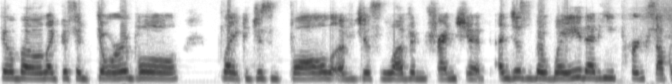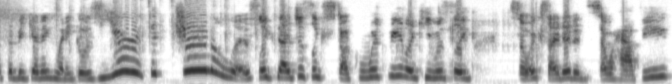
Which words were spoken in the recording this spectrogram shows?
Filbo like this adorable, like just ball of just love and friendship, and just the way that he perks up at the beginning when he goes, "You're the journalist," like that just like stuck with me. Like he was like so excited and so happy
